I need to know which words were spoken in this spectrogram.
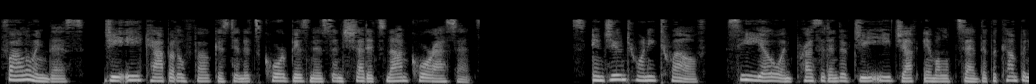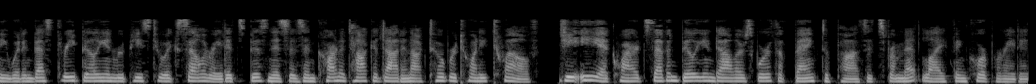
Following this, GE Capital focused in its core business and shed its non-core assets. In June 2012, CEO and president of GE Jeff Immelt said that the company would invest 3 billion rupees to accelerate its businesses in Karnataka. In October 2012, GE acquired $7 billion worth of bank deposits from MetLife Incorporated.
